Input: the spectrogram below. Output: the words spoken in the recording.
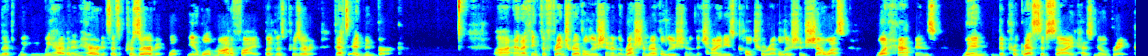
let we, we have an inheritance. Let's preserve it. Well, you know, we'll modify it, but let's preserve it. That's Edmund Burke. Uh, and I think the French Revolution and the Russian Revolution and the Chinese Cultural Revolution show us what happens when the progressive side has no brake.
